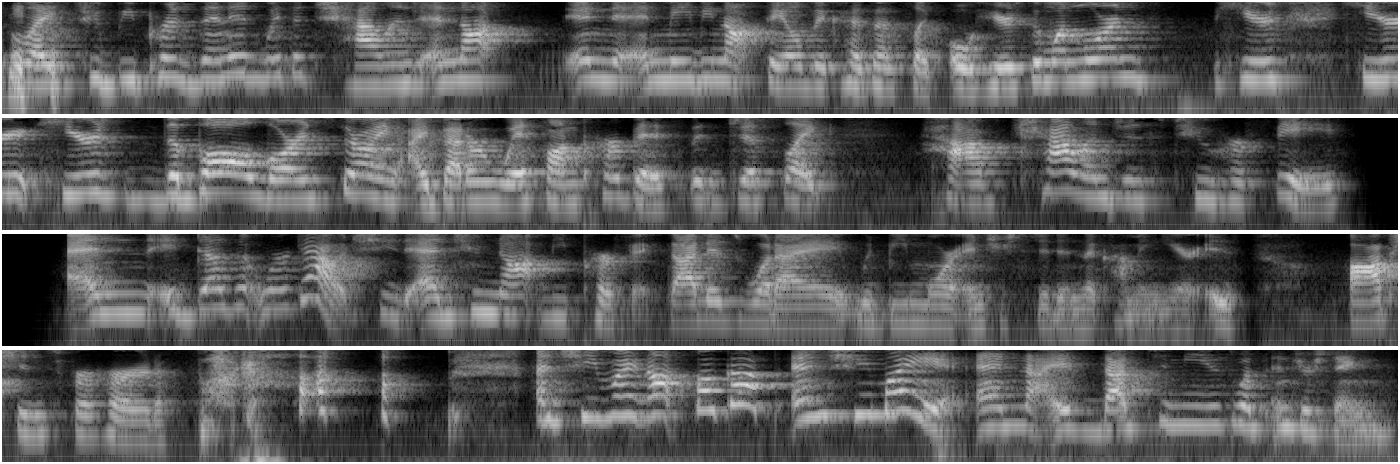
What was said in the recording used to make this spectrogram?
like to be presented with a challenge and not and and maybe not fail because it's like, oh, here's the one Lauren's here here here's the ball Lauren's throwing. I better whiff on purpose, but just like have challenges to her faith and it doesn't work out. She and to not be perfect. That is what I would be more interested in the coming year is options for her to fuck up and she might not fuck up and she might and I, that to me is what's interesting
